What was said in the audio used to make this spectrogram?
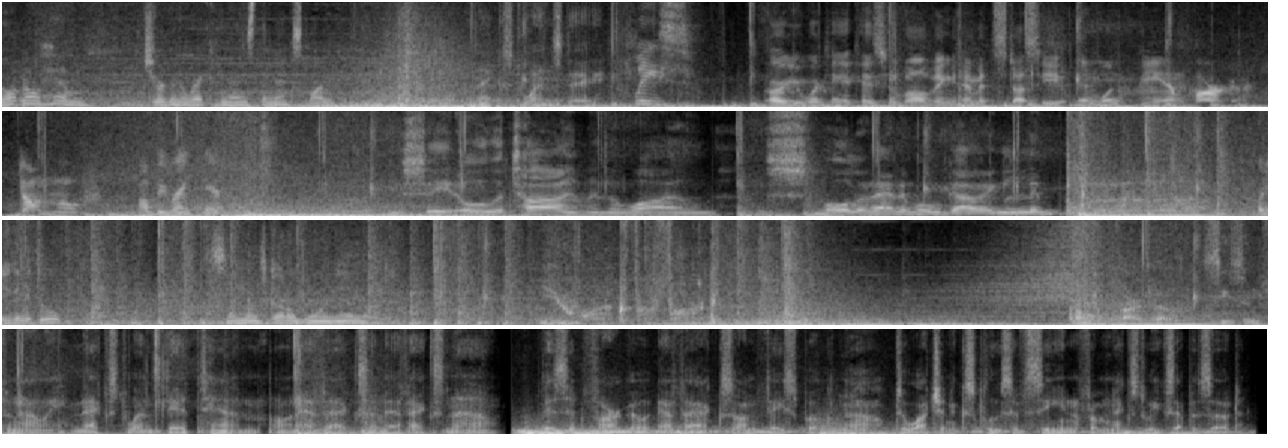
Don't know him, but you're gonna recognize the next one. Next Wednesday. Please, Are you working a case involving Emmit Stussy and one V.M. Varga? don't move. I'll be right there. You see it all the time in the wild. A smaller animal going limp. What are you gonna do? Someone's gotta warn Emmit. Fargo season finale next Wednesday at 10 on FX and FX Now. Visit Fargo FX on Facebook now to watch an exclusive scene from next week's episode.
